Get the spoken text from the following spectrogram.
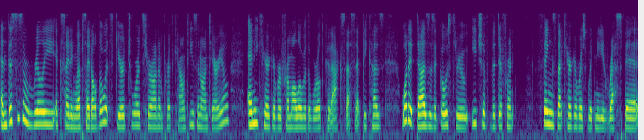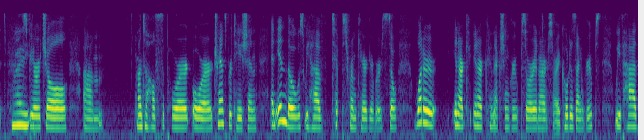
And this is a really exciting website. Although it's geared towards Huron and Perth counties in Ontario, any caregiver from all over the world could access it because what it does is it goes through each of the different things that caregivers would need respite, Right. spiritual, um, mental health support, or transportation. And in those, we have tips from caregivers. So, what are in our in our connection groups or in our sorry co-design groups, we've had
